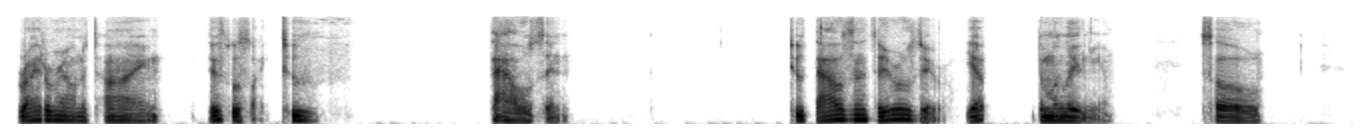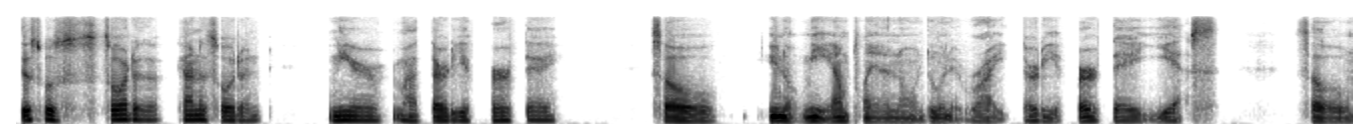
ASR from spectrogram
right around the time, this was like 2000, 2000, zero, zero. Yep, the millennium. So this was sort of, kind of, sort of near my 30th birthday. So, you know me, I'm planning on doing it right. 30th birthday, yes. So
